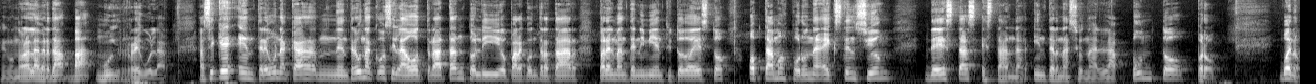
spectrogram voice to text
En honor a la verdad, va muy regular. Así que entre una, entre una cosa y la otra, tanto lío para contratar, para el mantenimiento y todo esto, optamos por una extensión de estas estándar internacional, la Punto Pro. Bueno,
